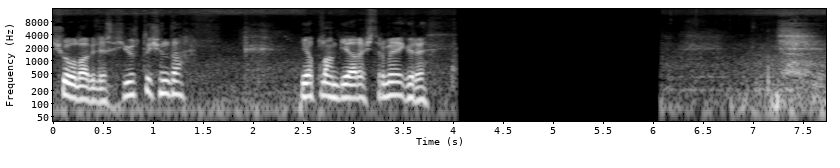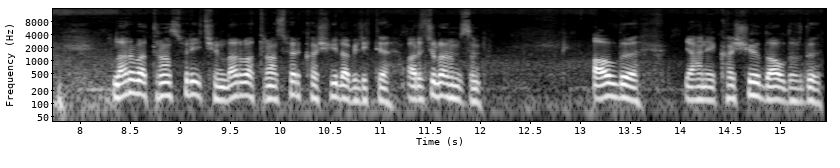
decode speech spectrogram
şu olabilir. Yurt dışında yapılan bir araştırmaya göre larva transferi için larva transfer kaşığıyla birlikte arıcılarımızın aldığı yani kaşığı daldırdığı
